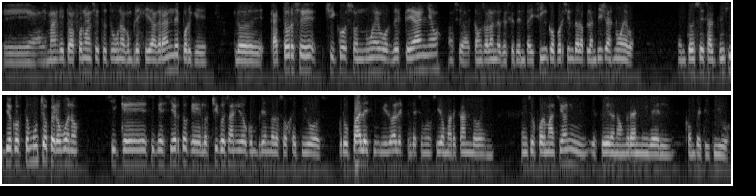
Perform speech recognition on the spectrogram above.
Eh, además, de todas formas, esto tuvo una complejidad grande porque los 14 chicos son nuevos de este año, o sea, estamos hablando que el 75% de la plantilla es nueva. Entonces, al principio costó mucho, pero bueno, sí que sí que es cierto que los chicos han ido cumpliendo los objetivos grupales, individuales que les hemos ido marcando en, en su formación y estuvieron a un gran nivel competitivo.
